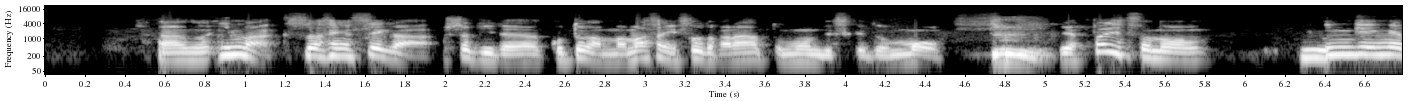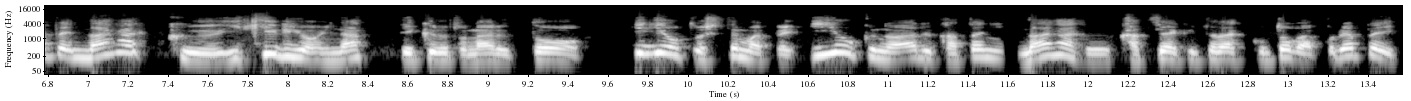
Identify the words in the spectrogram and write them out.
あの今、楠田先生がおっしゃっていただいたことが、まあ、まさにそうだかなと思うんですけども、うん。やっぱりその人間がやっぱり長く生きるようになってくるとなると、企業としてもやっぱり意欲のある方に長く活躍いただくことが、これやっぱり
